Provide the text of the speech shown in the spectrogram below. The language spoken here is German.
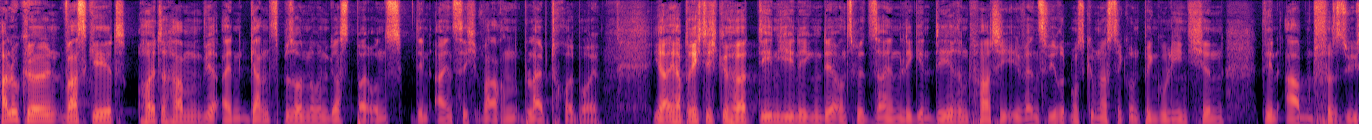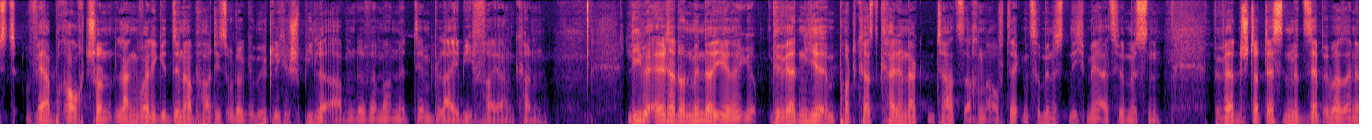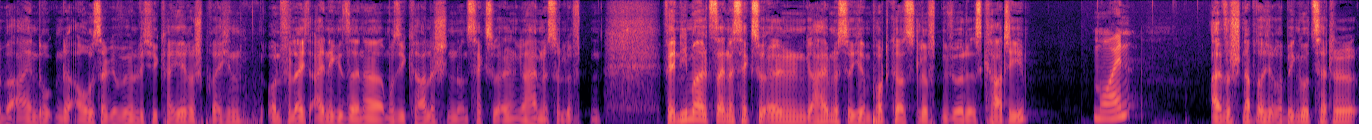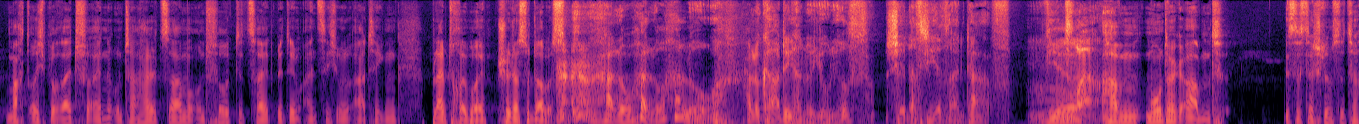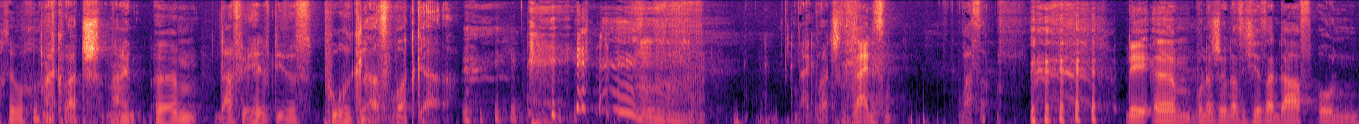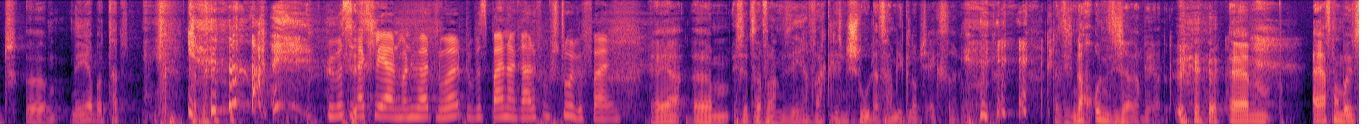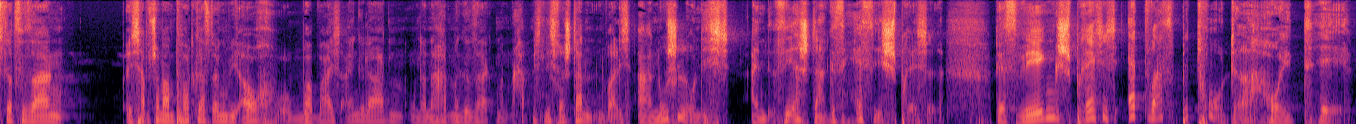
Hallo Köln, was geht? Heute haben wir einen ganz besonderen Gast bei uns, den einzig wahren Bleibtreuboy. Ja, ihr habt richtig gehört, denjenigen, der uns mit seinen legendären Party-Events wie Rhythmusgymnastik und Bingolinchen den Abend versüßt. Wer braucht schon langweilige Dinnerpartys oder gemütliche Spieleabende, wenn man mit dem Bleibi feiern kann? Liebe Eltern und Minderjährige, wir werden hier im Podcast keine nackten Tatsachen aufdecken, zumindest nicht mehr als wir müssen. Wir werden stattdessen mit Sepp über seine beeindruckende, außergewöhnliche Karriere sprechen und vielleicht einige seiner musikalischen und sexuellen Geheimnisse lüften. Wer niemals seine sexuellen Geheimnisse hier im Podcast lüften würde, ist Kati. Moin. Also schnappt euch eure Bingo-Zettel, macht euch bereit für eine unterhaltsame und verrückte Zeit mit dem einzigartigen. Bleibt treu, Boy. Schön, dass du da bist. Hallo, hallo, hallo. Hallo Kati, hallo Julius. Schön, dass ich hier sein darf. Wir haben Montagabend. Ist es der schlimmste Tag der Woche? Ach Quatsch, nein. Ähm, dafür hilft dieses pure Glas Wodka. nein, Quatsch. Reines Wasser. nee, ähm, wunderschön, dass ich hier sein darf. Und ähm, nee, aber tat, Wir müssen erklären, man hört nur, du bist beinahe gerade vom Stuhl gefallen. ja, ja, ähm, ich sitze auf einem sehr wackeligen Stuhl. Das haben die, glaube ich, extra gemacht. dass ich noch unsicherer werde. ähm, erstmal muss ich dazu sagen, ich habe schon mal im Podcast irgendwie auch, war, war ich eingeladen und danach hat man gesagt, man hat mich nicht verstanden, weil ich A nuschel und ich ein sehr starkes Hessisch spreche. Deswegen spreche ich etwas betonter heute.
